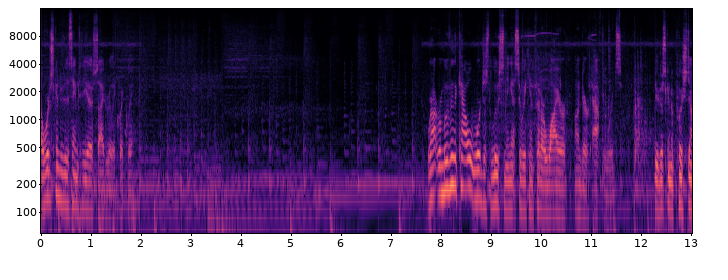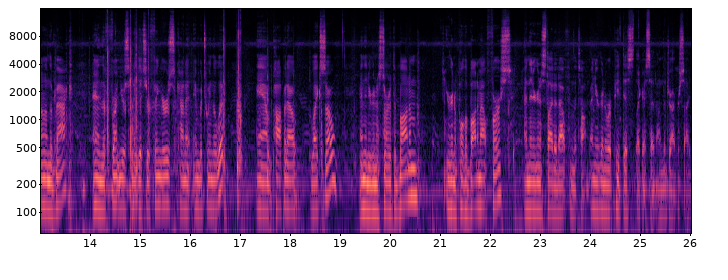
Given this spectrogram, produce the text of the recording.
Now we're just gonna do the same to the other side really quickly. We're not removing the cowl, we're just loosening it so we can fit our wire under afterwards. You're just gonna push down on the back and the front you're just gonna get your fingers kind of in between the lip and pop it out like so. And then you're gonna start at the bottom you're gonna pull the bottom out first, and then you're gonna slide it out from the top. And you're gonna repeat this, like I said, on the driver's side.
